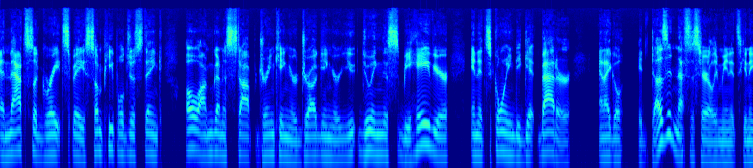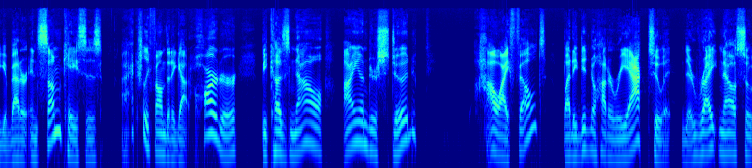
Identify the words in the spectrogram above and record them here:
And that's a great space. Some people just think, "Oh, I'm going to stop drinking or drugging or doing this behavior and it's going to get better." And I go, "It doesn't necessarily mean it's going to get better." In some cases, I actually found that it got harder because now I understood how I felt, but I didn't know how to react to it right now. So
